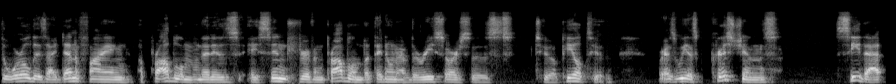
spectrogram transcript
the world is identifying a problem that is a sin driven problem, but they don't have the resources to appeal to. Whereas we as Christians see that,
